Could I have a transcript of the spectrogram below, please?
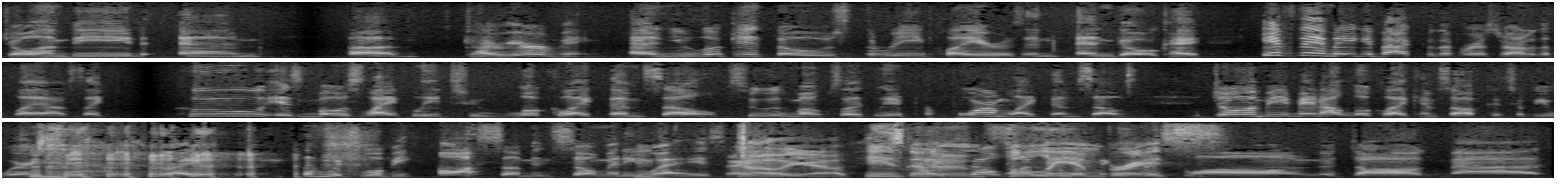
Joel Embiid, and um, Kyrie Irving. And you look at those three players and and go, okay, if they make it back for the first round of the playoffs, like who is most likely to look like themselves? Who is most likely to perform like themselves? Joel Embiid may not look like himself because he'll be wearing a mask, right? Which will be awesome in so many ways, right? Oh yeah, he's I gonna fully him with the embrace. Chris Long, the dog mask.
